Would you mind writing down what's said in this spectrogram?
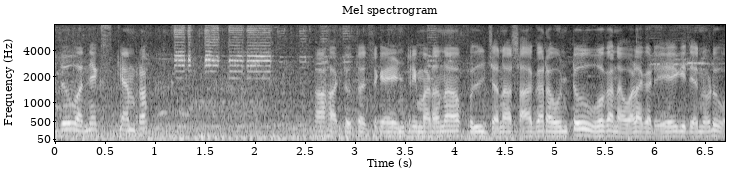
ಇದು ಒನ್ ಎಕ್ಸ್ ಕ್ಯಾಮ್ರಾ ಹಾಂ ಹಾಂ ಟೂ ತೌಸಂಡ್ಗೆ ಎಂಟ್ರಿ ಮಾಡೋಣ. ಫುಲ್ ಜನ ಸಾಗರ ಉಂಟು. ಹೋಗೋಣ, ಒಳಗಡೆ ಹೇಗಿದೆ ನೋಡುವ.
